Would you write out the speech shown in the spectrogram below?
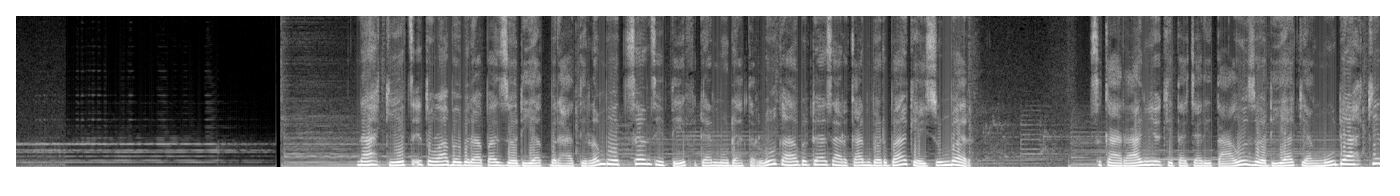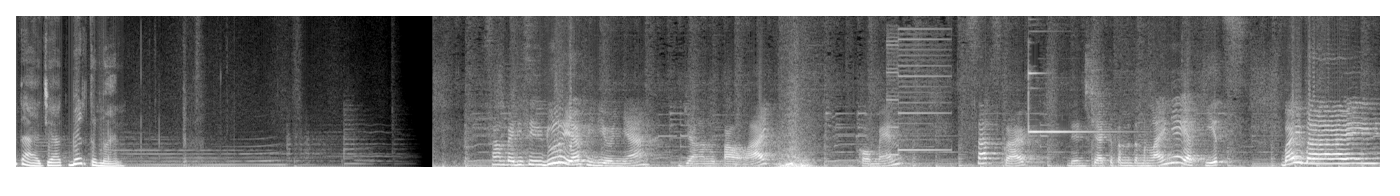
Nah kids, itulah beberapa zodiak berhati lembut, sensitif, dan mudah terluka berdasarkan berbagai sumber. Sekarang yuk kita cari tahu zodiak yang mudah kita ajak berteman. Sampai di sini dulu ya videonya. Jangan lupa like, komen, subscribe, dan share ke teman-teman lainnya ya kids. Bye-bye!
